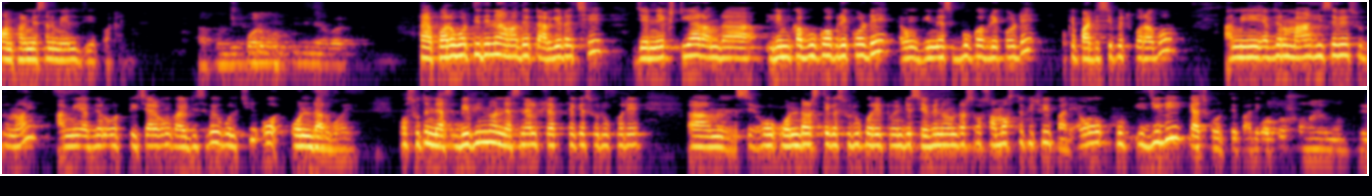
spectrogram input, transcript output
কনফার্মেশন মেল দিয়ে পাঠালো। পরবর্তী দিনে আবার হ্যাঁ পরবর্তী দিনে আমাদের টার্গেট আছে যে নেক্সট ইয়ার আমরা লিমকা বুক অফ রেকর্ডে এবং গিনেস বুক অফ রেকর্ডে ওকে পার্টিসিপেট করাবো। আমি একজন মা হিসেবে শুধু নয় আমি একজন ওর টিচার এবং গাইড হিসেবে বলছি ও ওন্ডার বয় ও শুধু বিভিন্ন ন্যাশনাল ফ্ল্যাগ থেকে শুরু করে ওয়ান্ডার্স থেকে শুরু করে টোয়েন্টি সেভেন ওয়ান্ডার্স ও সমস্ত কিছুই পারে এবং ও খুব ইজিলি ক্যাচ করতে পারে। কত সময়ের মধ্যে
